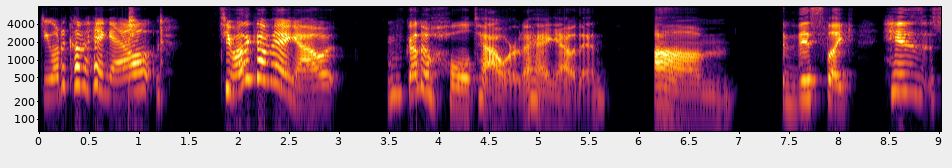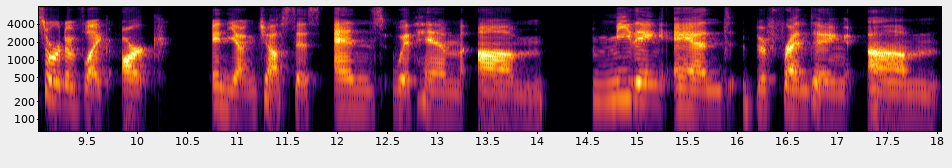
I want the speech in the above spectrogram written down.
Do you want to come hang out? Do you want to come hang out? We've got a whole tower to hang out in. Um, this like his sort of like arc in Young Justice ends with him um meeting and befriending um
